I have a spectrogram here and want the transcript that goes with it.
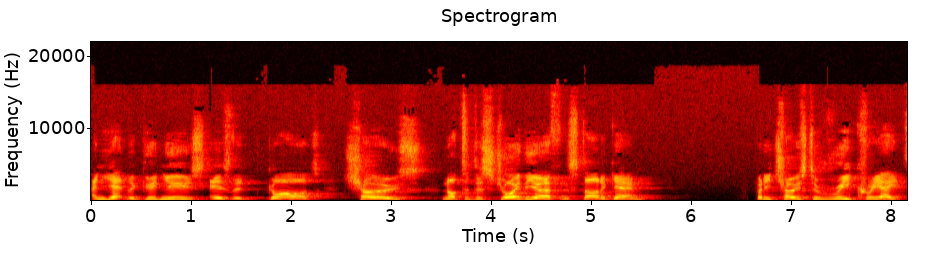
And yet, the good news is that God chose not to destroy the earth and start again, but He chose to recreate,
